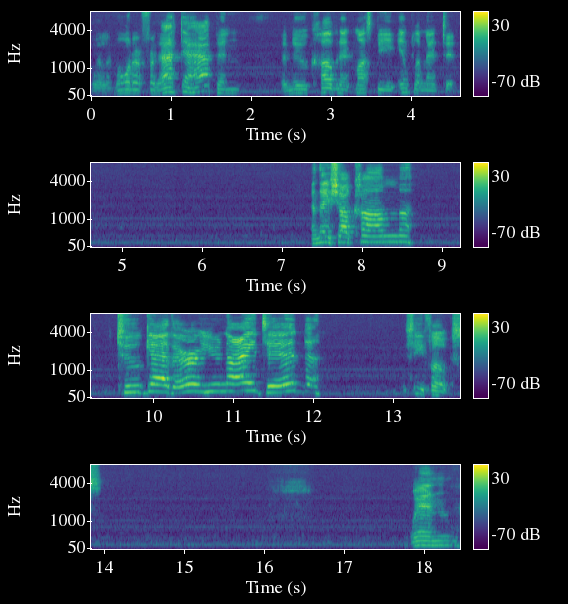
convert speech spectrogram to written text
Well, in order for that to happen, the new covenant must be implemented. And they shall come together, united. You see, folks, when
